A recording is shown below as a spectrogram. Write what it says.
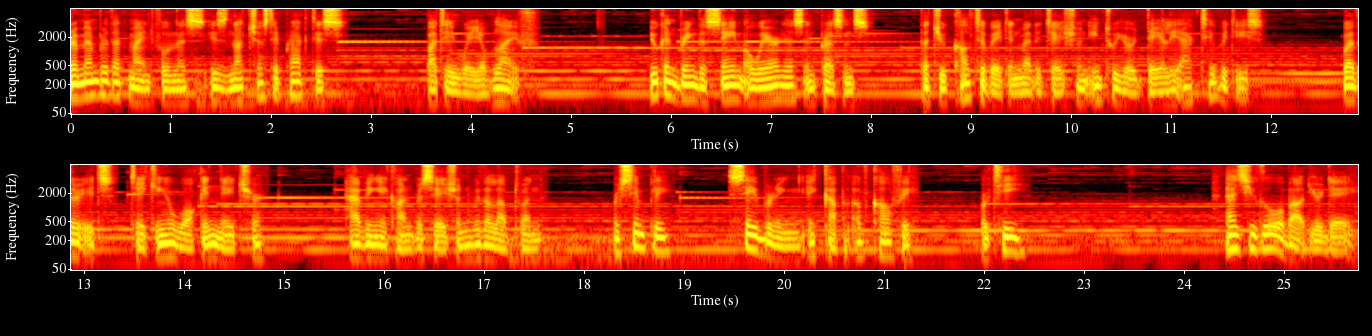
Remember that mindfulness is not just a practice, but a way of life. You can bring the same awareness and presence that you cultivate in meditation into your daily activities, whether it's taking a walk in nature having a conversation with a loved one, or simply savoring a cup of coffee or tea. As you go about your day,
